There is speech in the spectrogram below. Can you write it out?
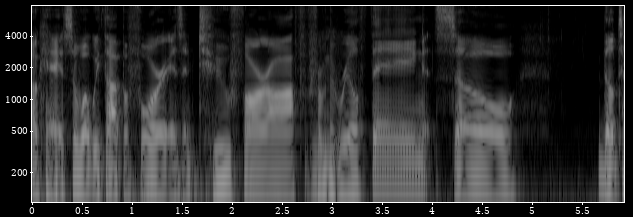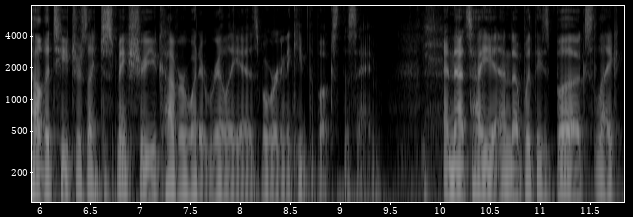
okay, so what we thought before isn't too far off from the mm-hmm. real thing. So they'll tell the teachers, like, just make sure you cover what it really is, but we're going to keep the books the same. And that's how you end up with these books. Like,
